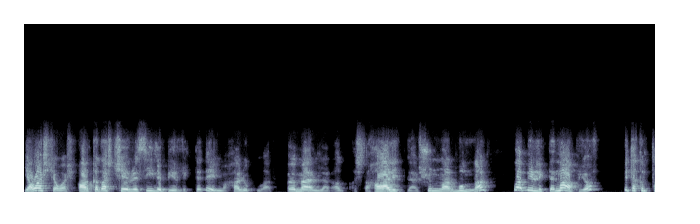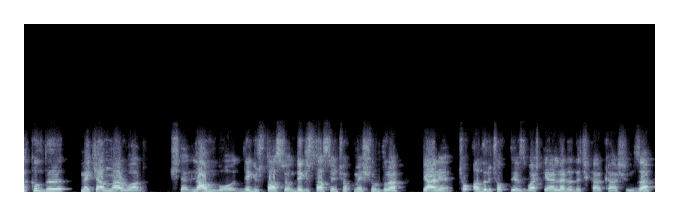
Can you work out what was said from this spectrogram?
yavaş yavaş arkadaş çevresiyle birlikte değil mi? Haluklar, Ömerler, işte Halitler, şunlar bunlarla birlikte ne yapıyor? Bir takım takıldığı mekanlar var. İşte Lambo, degüstasyon. Degüstasyon çok meşhurdur ha. Yani çok adını çok deriz. Başka yerlerde de çıkar karşımıza.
